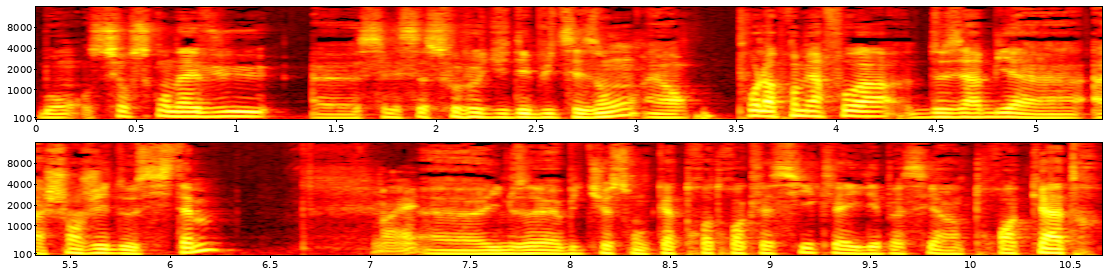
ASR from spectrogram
Bon, sur ce qu'on a vu, c'est le Sassuolo du début de saison. Alors pour la première fois, De Zerbi a, a changé de système. Euh, il nous avait habitué à son 4-3-3 classique. Là, il est passé à un 3-4.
